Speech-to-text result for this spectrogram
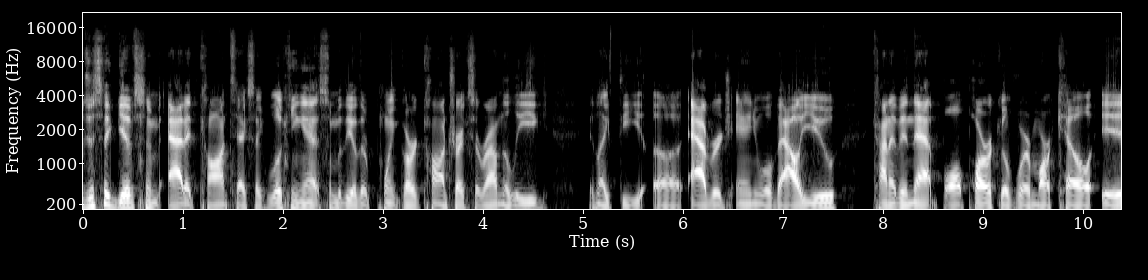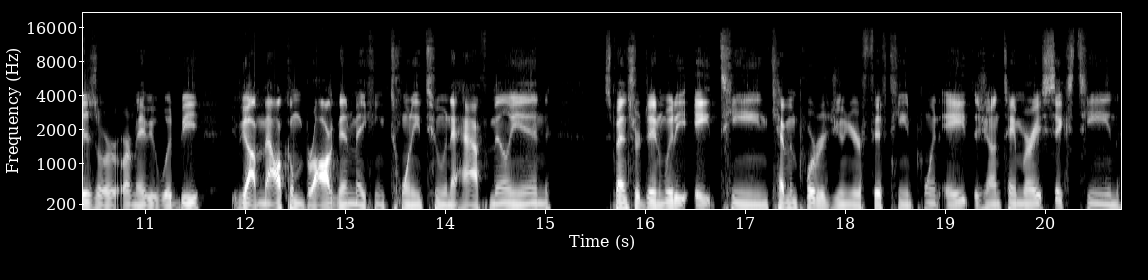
just to give some added context, like looking at some of the other point guard contracts around the league and like the uh, average annual value, kind of in that ballpark of where Markelle is or or maybe would be. You've got Malcolm Brogdon making twenty two and a half million, Spencer Dinwiddie eighteen, Kevin Porter Jr. fifteen point eight, Dejounte Murray sixteen,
